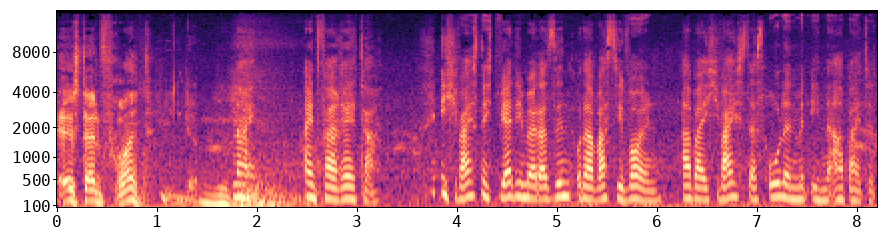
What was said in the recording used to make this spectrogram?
er ist ein Freund. Nein, ein Verräter. Ich weiß nicht, wer die Mörder sind oder was sie wollen, aber ich weiß, dass Olen mit ihnen arbeitet.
